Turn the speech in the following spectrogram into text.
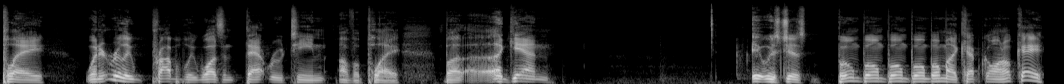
play when it really probably wasn't that routine of a play. But uh, again, it was just boom, boom, boom, boom, boom. I kept going, okay,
